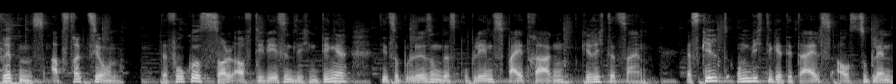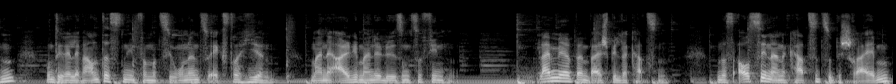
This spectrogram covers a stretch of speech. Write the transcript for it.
Drittens. Abstraktion. Der Fokus soll auf die wesentlichen Dinge, die zur Lösung des Problems beitragen, gerichtet sein. Es gilt, unwichtige Details auszublenden und die relevantesten Informationen zu extrahieren, um eine allgemeine Lösung zu finden. Bleiben wir beim Beispiel der Katzen. Um das Aussehen einer Katze zu beschreiben,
